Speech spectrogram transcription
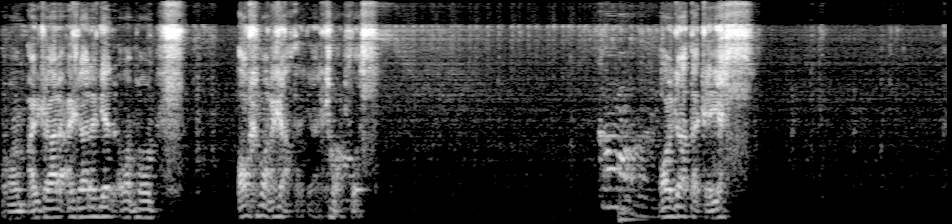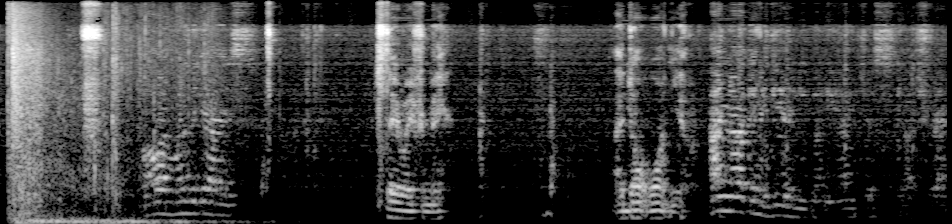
Um, I gotta, I gotta get on home. Oh, come on, I got that guy. Come on, plus. Come on. Oh, I got that guy, yes. Oh, I'm one of the guys. Stay away from me. I don't want you. I'm not gonna get anybody. I just got Shrek.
